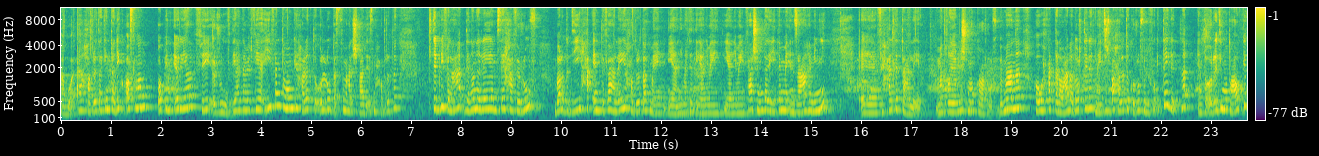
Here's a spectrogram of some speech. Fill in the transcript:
طب وقتها حضرتك انت ليك أصلا open area في ال roof. دي هتعمل فيها إيه؟ فأنت ممكن حضرتك تقول له بس معلش بعد إذن حضرتك اكتب لي في العقد إن أنا ليا مساحة في ال roof برضو دي حق انتفاع ليا حضرتك ما يعني ما يعني ما يعني ما ينفعش ان انت يتم انتزاعها مني آه، في حالة التعلية. ما تغيرليش موقع ال roof بمعنى هو حتى لو على دور تالت ما يديش بقى حضرتك ال roof اللي فوق التالت. لا انت already متعاقد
